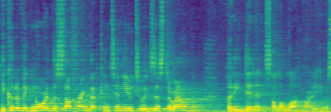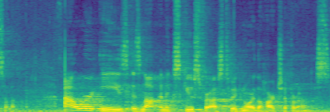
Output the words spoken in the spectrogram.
He could have ignored the suffering that continued to exist around him. But he didn't, sallallahu alaihi wasallam. Our ease is not an excuse for us to ignore the hardship around us.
